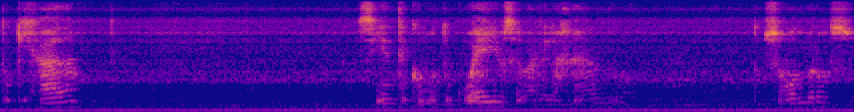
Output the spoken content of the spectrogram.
tu quijada. Siente cómo tu cuello se va relajando hombros,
